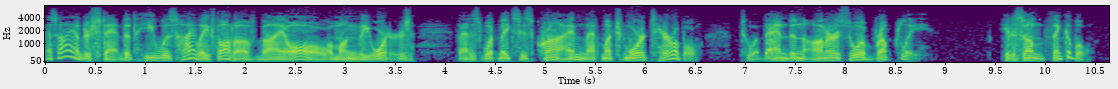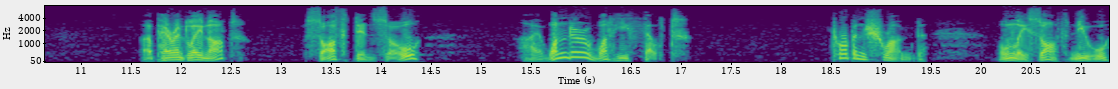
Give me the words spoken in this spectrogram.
as I understand it, he was highly thought of by all among the orders. That is what makes his crime that much more terrible, to abandon honor so abruptly. It is unthinkable. Apparently not. Soth did so. I wonder what he felt. Torben shrugged. Only Soth knew,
